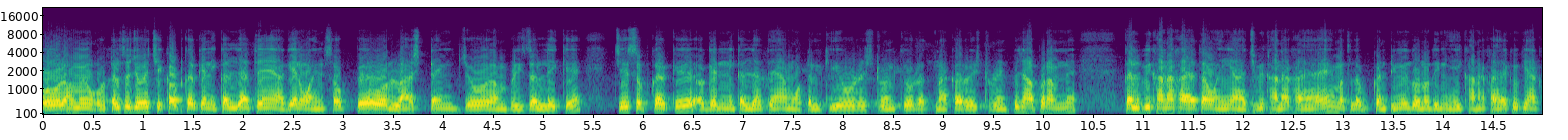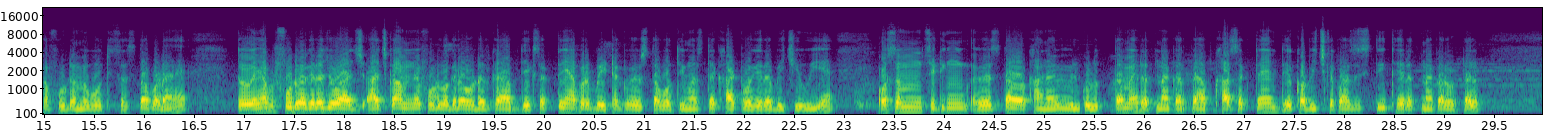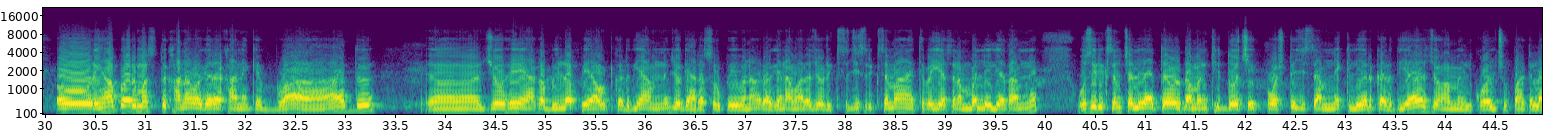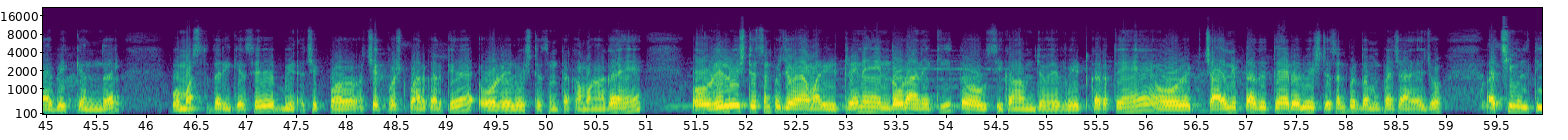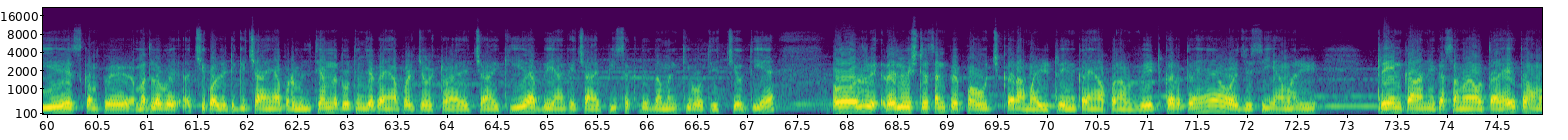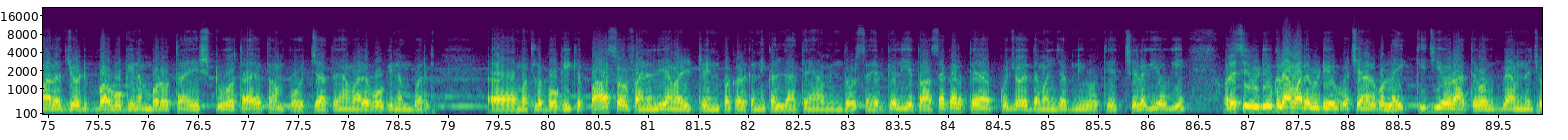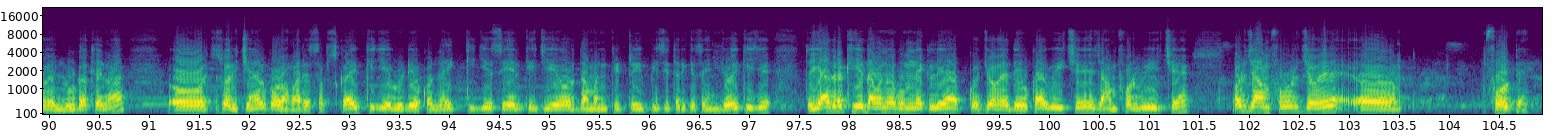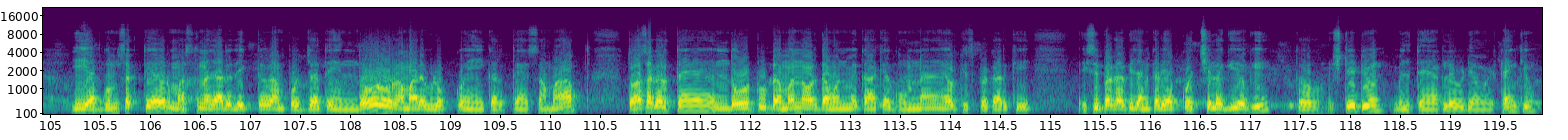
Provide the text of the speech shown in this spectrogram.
और हम होटल से जो है चेकआउट करके निकल जाते हैं अगेन वाइन शॉप पे और लास्ट टाइम जो हम ब्रीजर लेके चे सब करके अगेन निकल जाते हैं हम होटल की और रेस्टोरेंट की और रत्नाकर रेस्टोरेंट पे, जहाँ पर हमने कल भी खाना खाया था, वहीं आज भी खाना खाया है। मतलब कंटिन्यू दोनों दिन यही खाना खाया है, क्योंकि यहाँ का फ़ूड हमें बहुत ही सस्ता पड़ा है। तो यहाँ पर फ़ूड वगैरह जो आज आज का हमने फ़ूड वगैरह ऑर्डर किया आप देख सकते हैं, यहाँ पर बैठक व्यवस्था बहुत ही मस्त है, खाट वगैरह बिछी हुई है। और सम सिटिंग व्यवस्था और खाना भी बिल्कुल उत्तम है, रत्नाकर पे आप खा सकते हैं। देखो बीच के पास स्थित है रत्नाकर होटल। और यहाँ पर मस्त खाना वगैरह खाने के बाद जो है यहाँ का बिल पे आउट कर दिया हमने, जो ग्यारह सौ रुपये बना। और अगेन हमारा जो रिक्शा, जिस रिक्शे में आए थे भैया से नंबर ले लिया था हमने, उसी रिक्शे में चले जाते हैं। और दमन की दो चेक पोस्ट है, जिसे हमने क्लियर कर दिया, जो हम एल्कोहल छुपा के लाए बैग के अंदर। वो मस्त तरीके से चेक चेक पोस्ट पार करके और रेलवे स्टेशन तक हम आ गए हैं। और रेलवे स्टेशन पर जो है हमारी ट्रेन है इंदौर आने की तो उसी का हम जो है वेट करते हैं और एक चाय निपटा देते हैं रेलवे स्टेशन पर। दमन में चाय है जो अच्छी मिलती है इस कंपेयर मतलब अच्छी क्वालिटी की चाय यहाँ पर मिलती है। हमने दो तीन जगह यहाँ पर जो ट्राई चाय की है। अभी यहाँ की चाय पी सकते हैं। दमन की बहुत ही अच्छी होती है। और रेलवे स्टेशन पे पहुँच हमारी ट्रेन का यहाँ पर हम वेट करते हैं। और जैसे ही हमारी ट्रेन का आने का समय होता है तो हमारा जो डिब्बा बोगी नंबर होता है, एस टू होता है तो हम पहुँच जाते हैं हमारे बोगी नंबर मतलब बोगी के पास और फाइनली हमारी ट्रेन पकड़ कर निकल जाते हैं हम इंदौर शहर के लिए। तो आशा करते हैं आपको जो है दमन जर्नी बहुत ही अच्छी लगी होगी। और ऐसी वीडियो के लिए हमारे वीडियो को चैनल को लाइक कीजिए और आते वक्त भी हमने जो है लूडो खेला। और सॉरी चैनल को हमारे सब्सक्राइब कीजिए वीडियो को लाइक कीजिए शेयर कीजिए और दमन की ट्रिप इसी तरीके से इंजॉय कीजिए। तो याद रखिए दमन में घूमने के लिए आपको जो है देवका बीच है, जामफोर बीच है और जामफोर जो है फोर्ट है। यही आप घूम सकते हैं और मस्त नज़ारे देखते हुए हम पहुँच जाते हैं इंदौर और हमारे ब्लॉग को यहीं करते हैं समाप्त। तो ऐसा करते हैं, इंदौर टू दमन और दमन में कहाँ क्या घूमना है और किस प्रकार की, इसी प्रकार की जानकारी आपको अच्छी लगी होगी। तो स्टे ट्यून मिलते हैं अगले वीडियो में। Thank you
